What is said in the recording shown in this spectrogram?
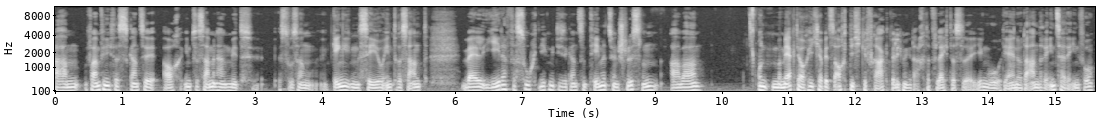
Ähm, vor allem finde ich das Ganze auch im Zusammenhang mit sozusagen gängigem SEO interessant, weil jeder versucht irgendwie diese ganzen Themen zu entschlüsseln, aber und man merkt ja auch, ich habe jetzt auch dich gefragt, weil ich mir gedacht habe, vielleicht hast du da irgendwo die eine oder andere Insider-Info.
